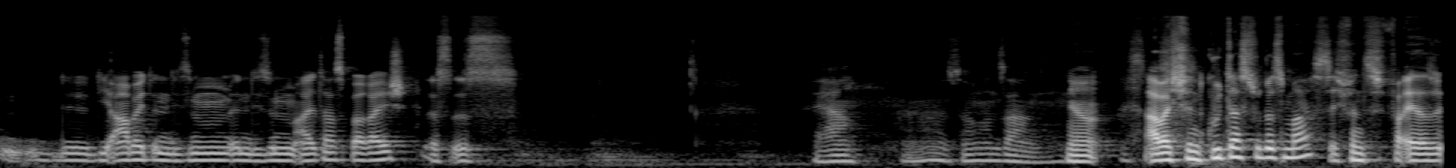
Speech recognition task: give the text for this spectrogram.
die, die Arbeit in diesem, in diesem Altersbereich. Es ist, ja, ja, soll man sagen? Ja, aber ich finde gut, dass du das machst. Ich finde also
